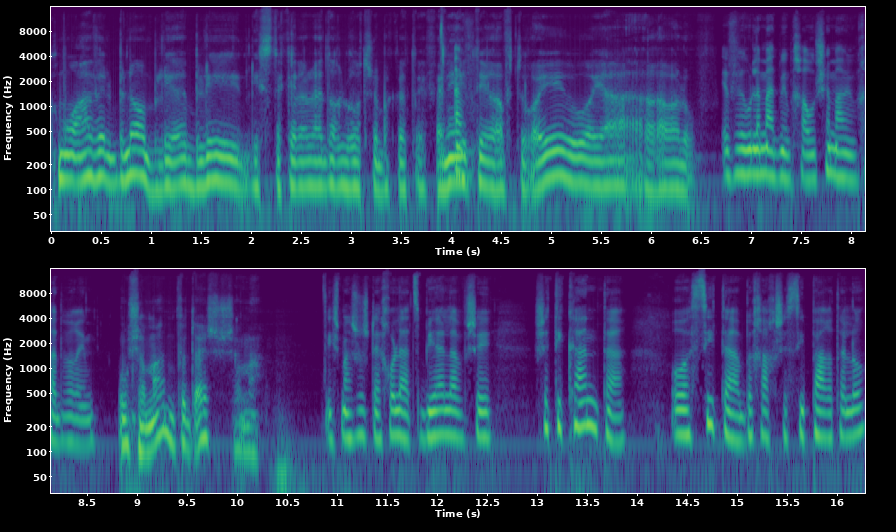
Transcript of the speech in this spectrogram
כמו אב אל בנו, בלי, בלי להסתכל על הדרגות שבכתף. אני הייתי רב טוראי והוא היה רב אלוף. והוא למד ממך, הוא שמע ממך דברים. הוא שמע? בוודאי ששמע. יש משהו שאתה יכול להצביע עליו ש... שתיקנת או עשית בכך שסיפרת לו?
